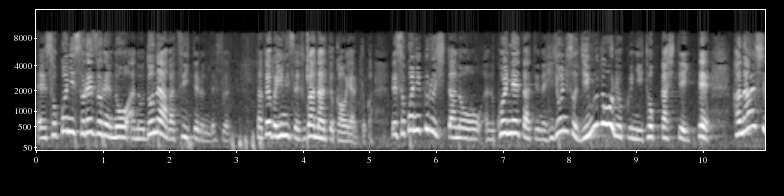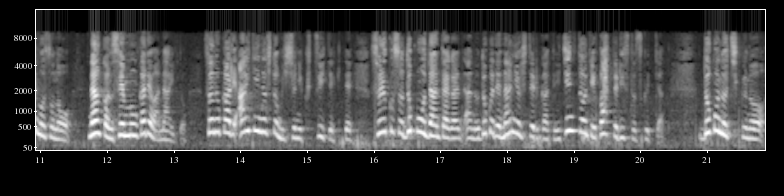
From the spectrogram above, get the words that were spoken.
えそこにそれぞれのあのドナーがついてるんです。例えばユニセフが何とかをやるとか。でそこに来る人あのあのコーディネーターっていうのは非常にその事務能力に特化していて必ずしもその何かの専門家ではないと。その代わり IT の人も一緒にくっついてきてそれこそどこの団体があのどこで何をしてるかって一日のうちにバッとリスト作っちゃう。どこの地区の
